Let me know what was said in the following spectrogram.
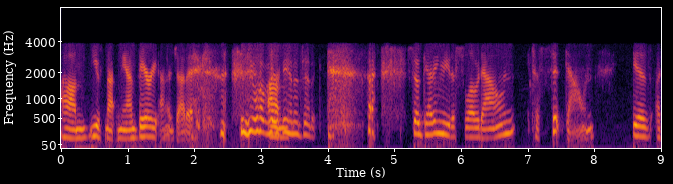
Um, you've met me. I'm very energetic. you are very um, energetic. so getting me to slow down, to sit down, is a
